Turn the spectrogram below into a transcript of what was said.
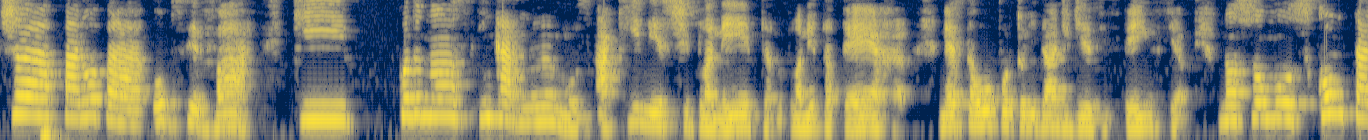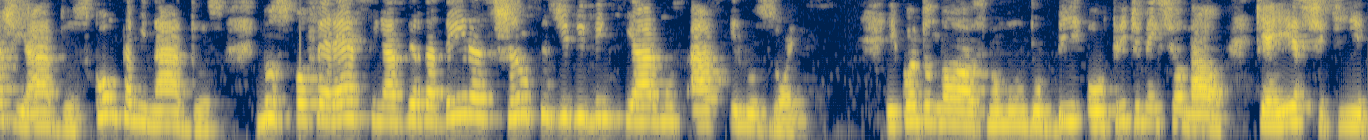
Já parou para observar que quando nós encarnamos aqui neste planeta, no planeta Terra, nesta oportunidade de existência, nós somos contagiados, contaminados, nos oferecem as verdadeiras chances de vivenciarmos as ilusões. E quando nós, no mundo bi ou tridimensional, que é este que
